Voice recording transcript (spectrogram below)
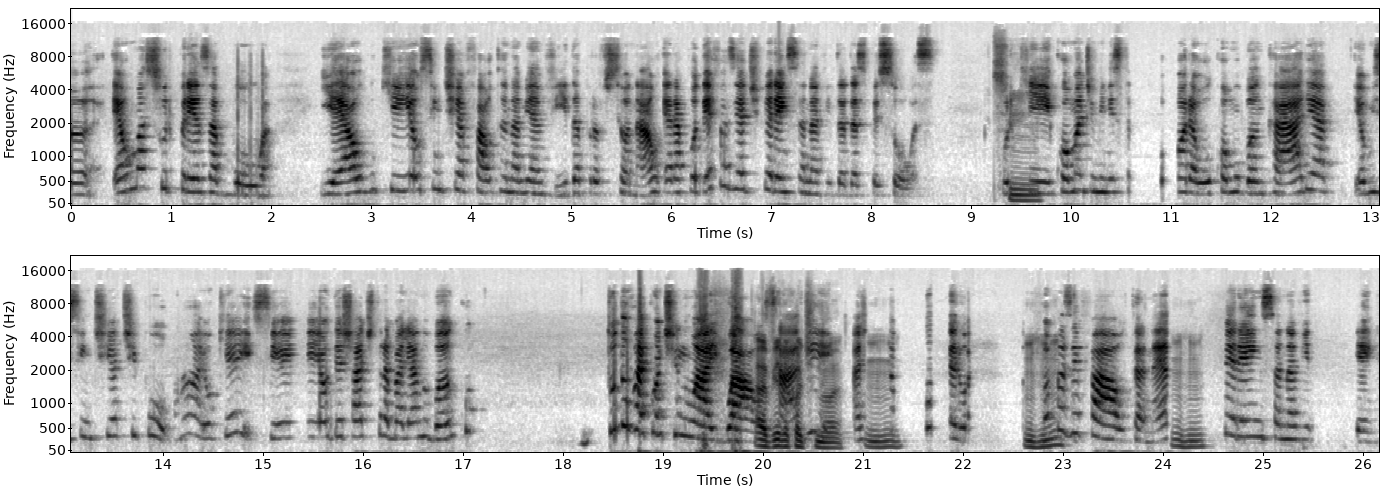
uh, é uma surpresa boa. E é algo que eu sentia falta na minha vida profissional, era poder fazer a diferença na vida das pessoas. Sim. Porque como administradora ou como bancária, eu me sentia tipo, ah, ok, se eu deixar de trabalhar no banco, tudo vai continuar igual. A vida sabe? continua. A gente uhum. tá uhum. vai fazer falta, né? Uhum. Diferença na vida de alguém.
